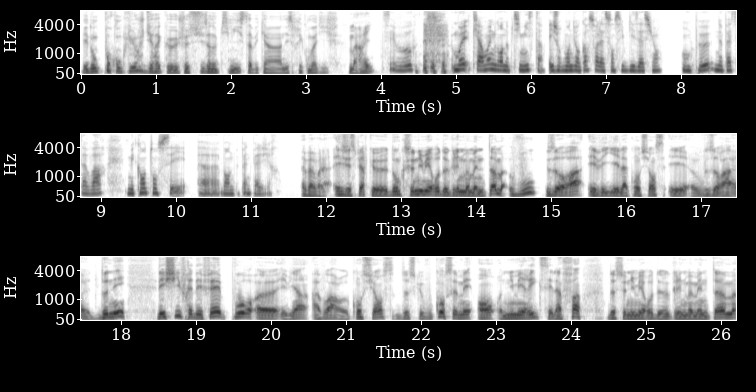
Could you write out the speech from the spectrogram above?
Et donc, pour conclure, je dirais que je suis un optimiste avec un, un esprit combatif. Marie? C'est beau. Moi, clairement, une grande optimiste. Et je rebondis encore sur la sensibilisation. On peut ne pas savoir, mais quand on sait, euh, ben on ne peut pas ne pas agir. Eh ben voilà. Et j'espère que donc ce numéro de Green Momentum vous aura éveillé la conscience et vous aura donné des chiffres et des faits pour euh, eh bien avoir conscience de ce que vous consommez en numérique. C'est la fin de ce numéro de Green Momentum.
